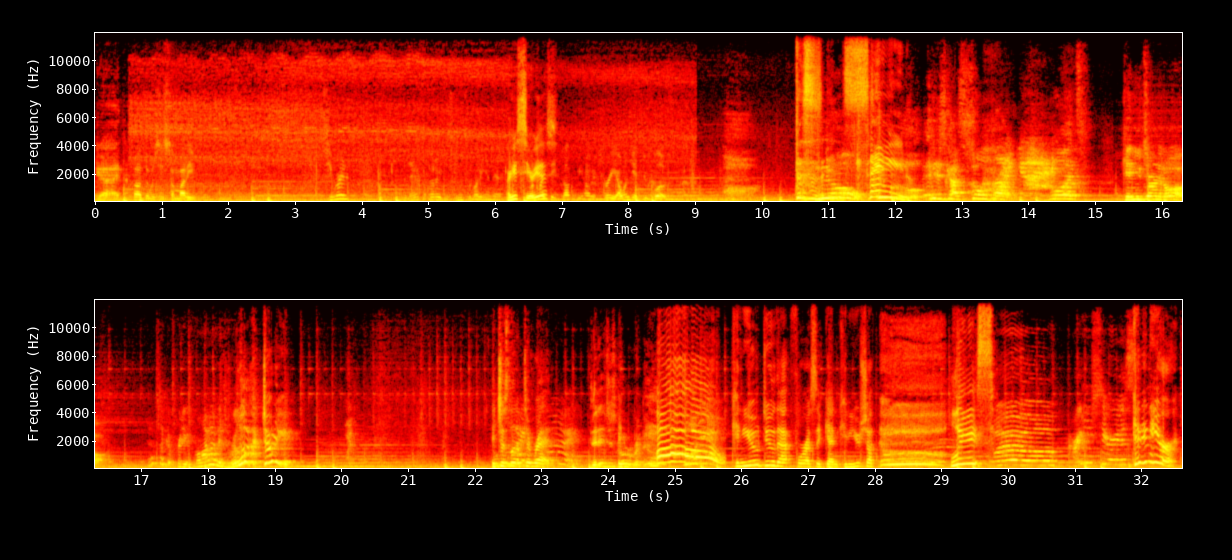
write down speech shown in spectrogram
god. I thought there was just somebody. See right there? I thought I just seen somebody in there. Are you serious? Like they ducked behind a tree. I wouldn't get too close. This is insane! It just got so oh bright. What? Can you turn it off? That's like a pretty. Well, I don't know if it's really. Look, Jody! It just oh lit up to red. Did it just go to red? Oh! Can you do that for us again? Can you shut? Lise, Whoa! Are you there.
